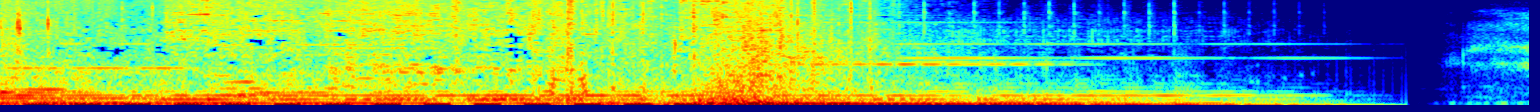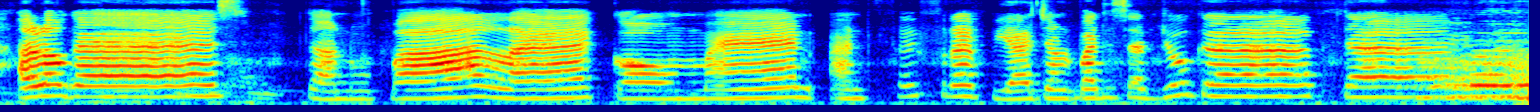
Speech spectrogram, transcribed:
Halo guys, jangan lupa like, comment, and subscribe ya. Jangan lupa di share juga. Dah.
